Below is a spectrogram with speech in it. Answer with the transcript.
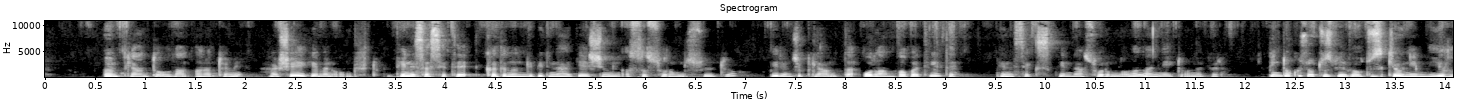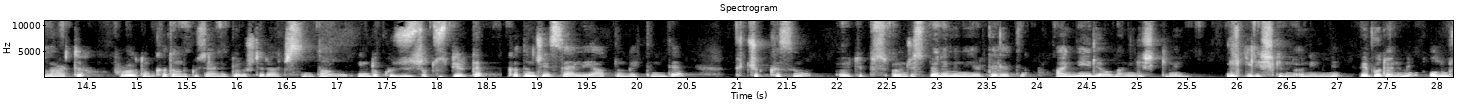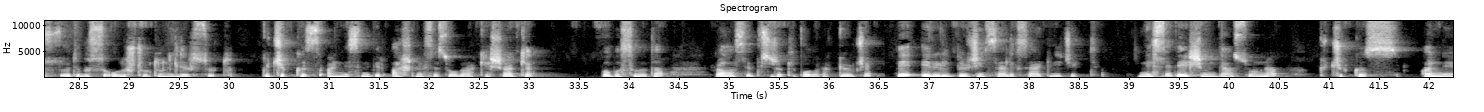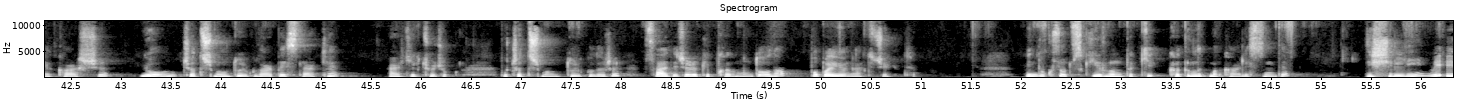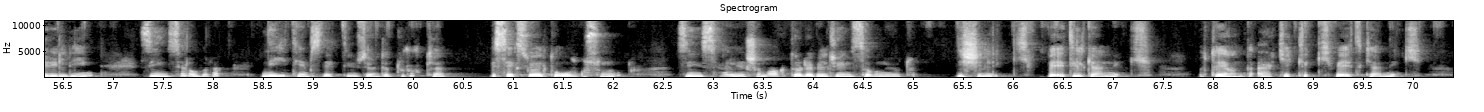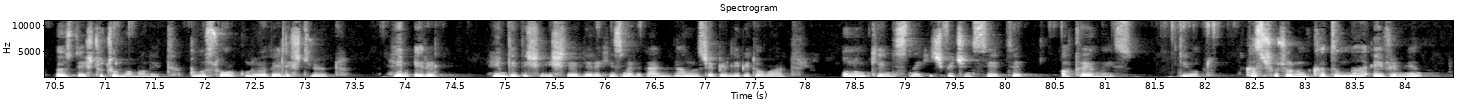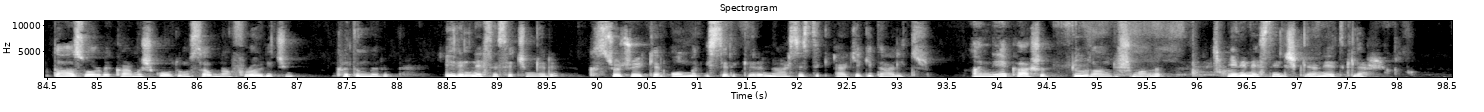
ön planda olan anatomi her şeye egemen olmuştu. Penis aseti kadının libidinal gelişiminin asıl sorumlusuydu. Birinci planda olan baba değil de penis eksikliğinden sorumlu olan anneydi ona göre. 1931 ve 32 önemli yıllardı. Freud'un kadınlık üzerine görüşleri açısından 1931'de Kadın Cinselliği adlı metinde küçük kızın Ödipus öncesi dönemini irdeledi. Anne ile olan ilişkinin, ilk ilişkinin önemini ve bu dönemin olumsuz Ödipus'u oluşturduğunu ileri sürdü. Küçük kız annesini bir aşk nesnesi olarak yaşarken babasını da rahatsız edici rakip olarak görecek ve eril bir cinsellik sergileyecekti. Nesne değişiminden sonra küçük kız anneye karşı yoğun çatışmalı duygular beslerken erkek çocuk bu çatışmalı duyguları sadece rakip konumunda olan babaya yöneltecekti. 1932 yılındaki kadınlık makalesinde dişilliğin ve erilliğin zihinsel olarak neyi temsil ettiği üzerinde dururken biseksüelite olgusunun zihinsel yaşama aktarılabileceğini savunuyordu. Dişillik ve edilgenlik, öte yanda erkeklik ve etkenlik özdeş tutulmamalıydı. Bunu sorguluyor ve eleştiriyordu. Hem eril hem de dişil işlevlere hizmet eden yalnızca bir libido vardır. Onun kendisine hiçbir cinsiyeti atayamayız diyordu. Kız çocuğunun kadınlığa evriminin daha zor ve karmaşık olduğunu savunan Freud için kadınların eril nesne seçimleri kız çocuğuyken olmak istedikleri narsistik erkek idealidir. Anneye karşı duyulan düşmanlık yeni nesne ilişkilerini etkiler.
